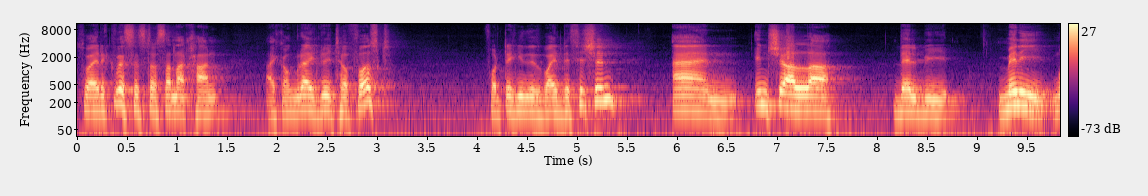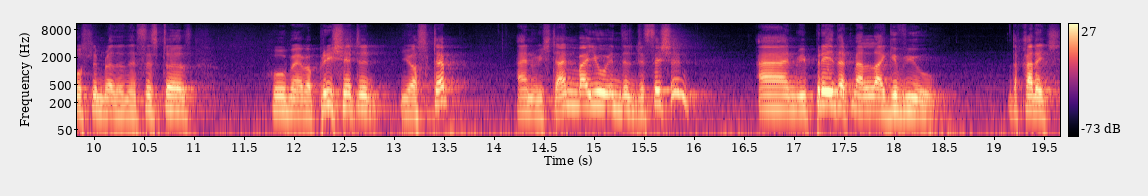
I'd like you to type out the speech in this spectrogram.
So I request Sister Sana Khan, I congratulate her first for taking this wise decision. And inshallah there'll be many Muslim brothers and sisters who may have appreciated your step. And we stand by you in this decision. And we pray that may Allah give you the courage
